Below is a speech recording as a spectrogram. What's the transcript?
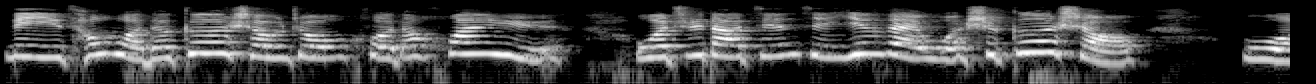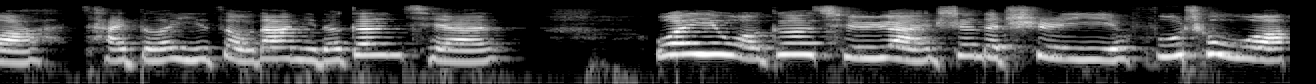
你从我的歌声中获得欢愉，我知道仅仅因为我是歌手，我才得以走到你的跟前。我以我歌曲远伸的翅翼抚触我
